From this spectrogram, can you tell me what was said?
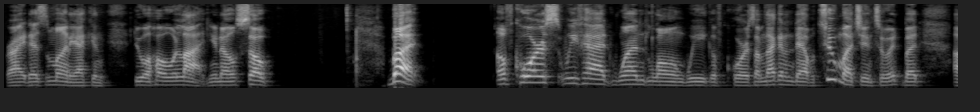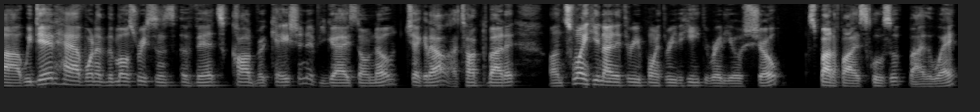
right? That's money. I can do a whole lot, you know. So, but of course, we've had one long week. Of course, I'm not going to dabble too much into it, but uh, we did have one of the most recent events, Convocation. If you guys don't know, check it out. I talked about it on Swanky 93.3 The Heat, the radio show. Spotify exclusive, by the way.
